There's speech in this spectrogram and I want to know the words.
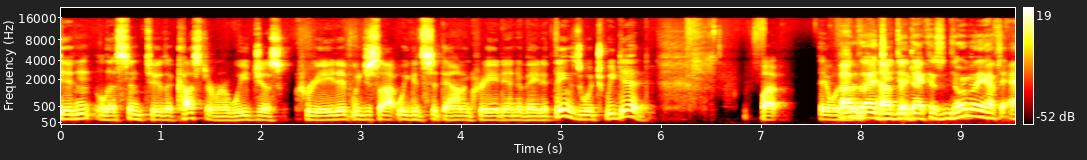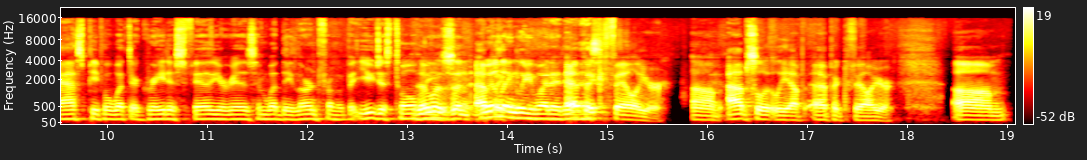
didn't listen to the customer. We just created. We just thought we could sit down and create innovative things, which we did. But it was I'm glad epic, you did that because normally I have to ask people what their greatest failure is and what they learned from it. But you just told there me was an willingly epic, what it epic is. Epic failure, um, absolutely ep- epic failure. Um,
